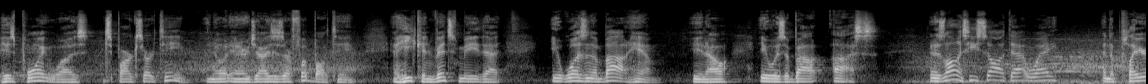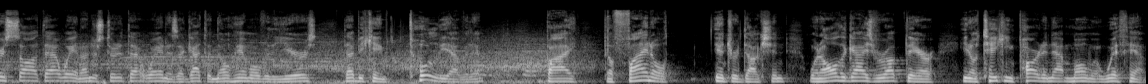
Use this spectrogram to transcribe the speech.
His point was it sparks our team. You know, it energizes our football team. And he convinced me that it wasn't about him, you know, it was about us. And as long as he saw it that way, and the players saw it that way and understood it that way, and as I got to know him over the years, that became totally evident by the final introduction when all the guys were up there, you know, taking part in that moment with him.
